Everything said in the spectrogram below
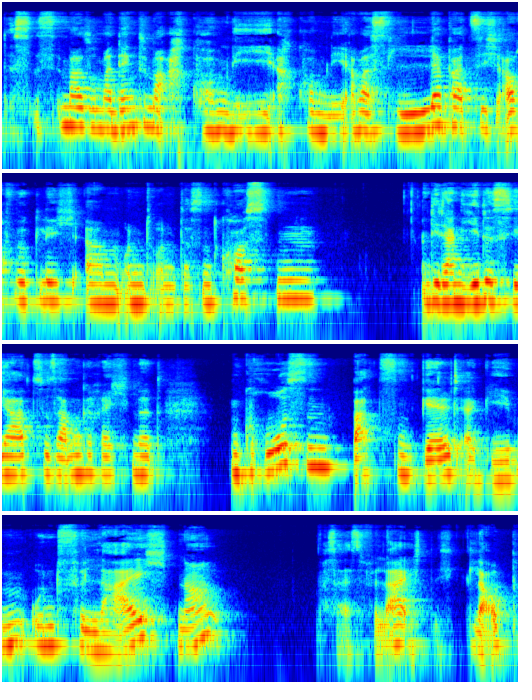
das ist immer so, man denkt immer, ach komm, nee, ach komm, nee, aber es läppert sich auch wirklich ähm, und, und das sind Kosten, die dann jedes Jahr zusammengerechnet einen großen Batzen Geld ergeben und vielleicht, ne, was heißt vielleicht? Ich glaube,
